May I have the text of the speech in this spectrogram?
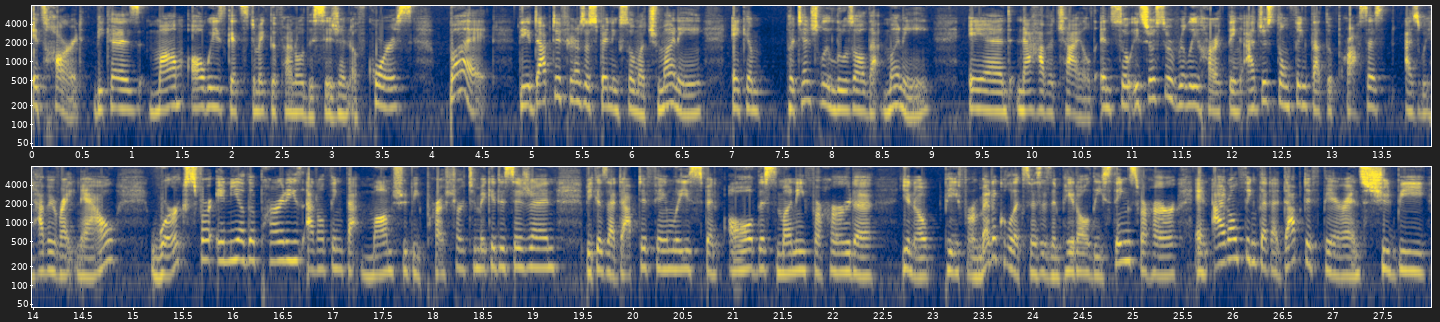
it's hard because mom always gets to make the final decision, of course, but the adoptive parents are spending so much money and can potentially lose all that money and not have a child. And so it's just a really hard thing. I just don't think that the process as we have it right now works for any other parties. I don't think that mom should be pressured to make a decision because adoptive families spent all this money for her to, you know, pay for medical expenses and paid all these things for her. And I don't think that adoptive parents should be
